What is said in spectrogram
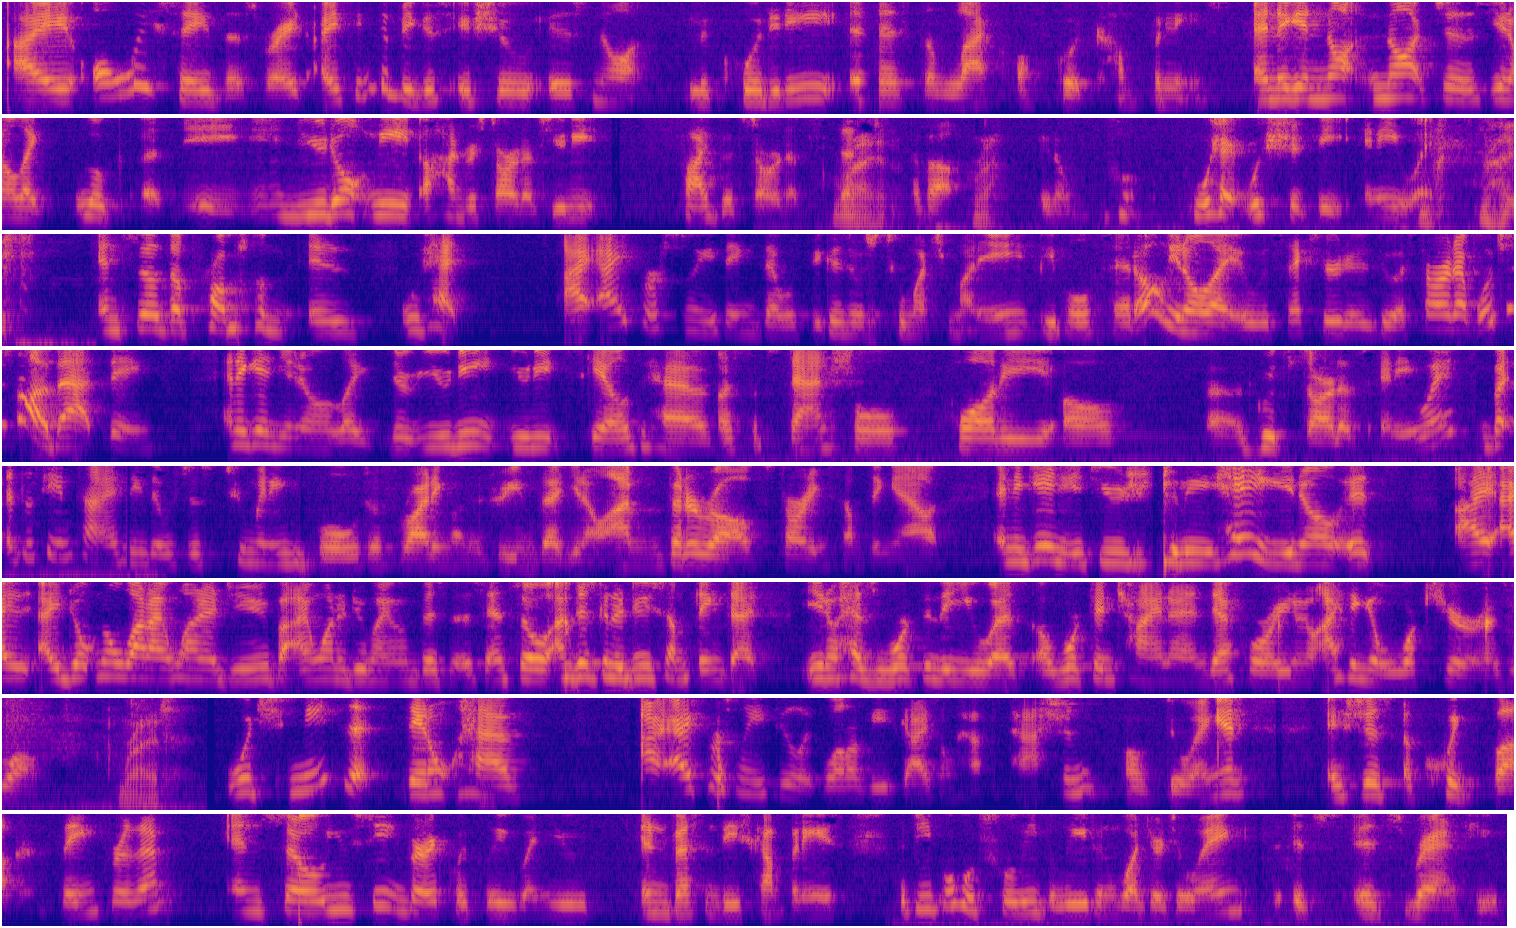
I always say this, right? I think the biggest issue is not liquidity, it is the lack of good companies. And again, not not just, you know, like, look, uh, you don't need 100 startups, you need five good startups. That's right. about, right. you know, where we should be anyway. Right. And so the problem is we've had I, I, personally think that was because it was too much money. People said, "Oh, you know, like it was sexier to do a startup," which is not a bad thing. And again, you know, like there, you need you need scale to have a substantial quality of uh, good startups anyway. But at the same time, I think there was just too many people just riding on a dream that, you know, I'm better off starting something out. And again, it's usually, hey, you know, it's I, I, I don't know what I want to do, but I want to do my own business. And so I'm just going to do something that, you know, has worked in the US or worked in China. And therefore, you know, I think it'll work here as well. Right. Which means that they don't have, I, I personally feel like a lot of these guys don't have the passion of doing it. It's just a quick buck thing for them. And so you see very quickly when you invest in these companies, the people who truly believe in what you're doing, it's, it's rare and few.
